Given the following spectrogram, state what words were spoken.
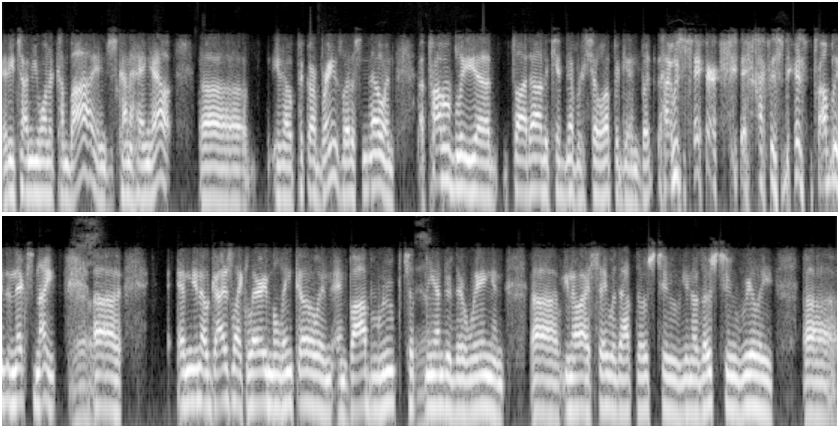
Anytime you want to come by and just kind of hang out, uh, you know, pick our brains, let us know. And I probably uh, thought, oh, the kid never show up again. But I was there. I was there probably the next night. Really? Uh, and you know, guys like Larry Malenko and and Bob Roop took yeah. me under their wing. And uh, you know, I say without those two, you know, those two really. Uh,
